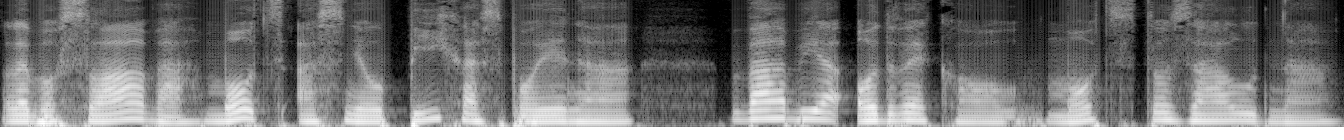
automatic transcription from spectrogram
lebo sláva, moc a s ňou pícha spojená vábia od vekov, moc to záľudná.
